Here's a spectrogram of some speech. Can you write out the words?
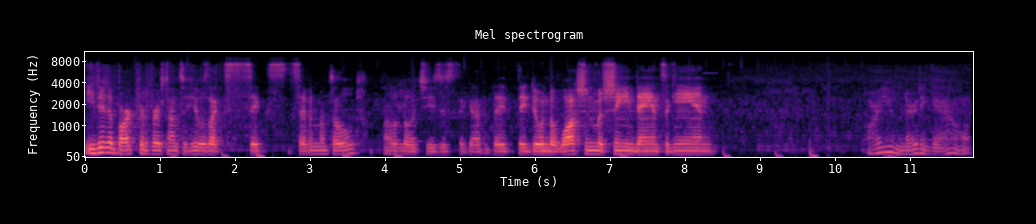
He did a bark for the first time until he was like six, seven months old. Oh Lord Jesus, they got they they doing the washing machine dance again. Why are you nerding out?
